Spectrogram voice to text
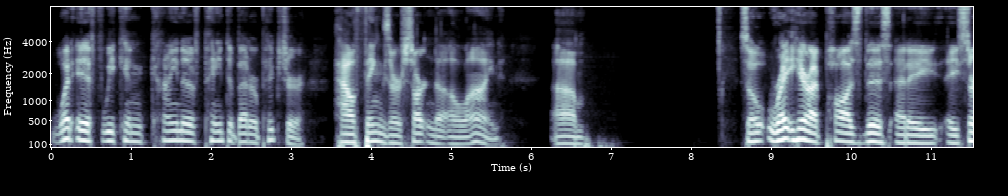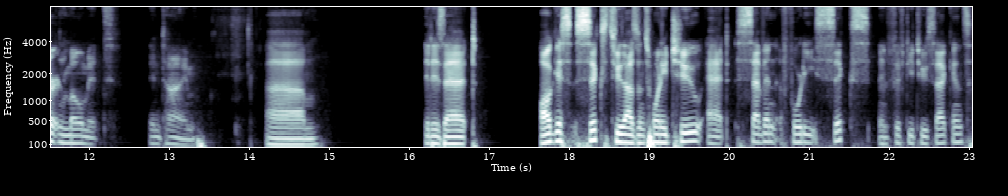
what if we can kind of paint a better picture how things are starting to align? Um, so right here, I paused this at a a certain moment in time. Um, it is at August 6, 2022 at 7:46 and 52 seconds.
